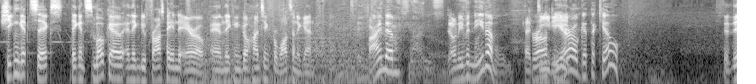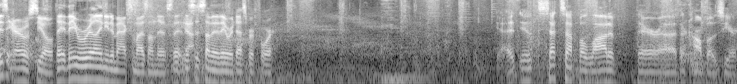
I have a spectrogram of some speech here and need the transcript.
she can get six. They can smoke out and they can do frostbite into arrow and they can go hunting for Watson again. They find him. Don't even need him. That Throw out the arrow, get the kill. This arrow steal, they they really need to maximize on this. This Yeah. is something they were desperate for. Yeah, it, it sets up a lot of their uh, their combos here.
